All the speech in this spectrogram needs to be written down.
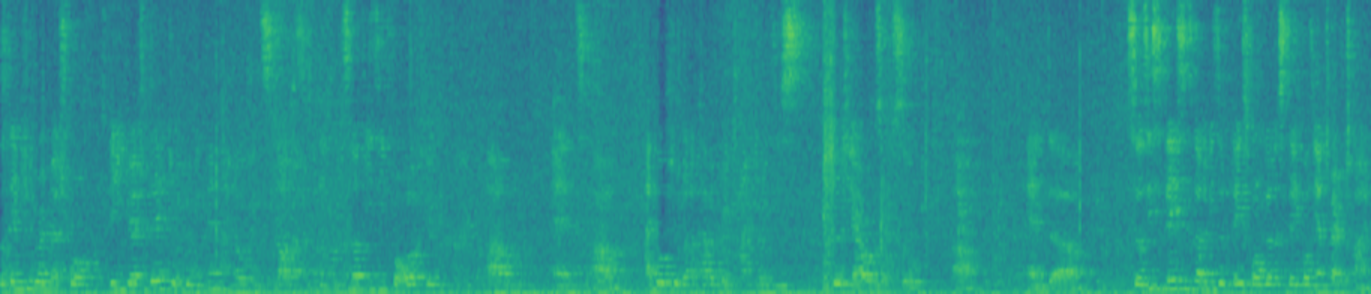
Thank you very much for being here today during the weekend. I know it's not it's not easy for all of you, um, and um, I hope you're going to have a great time during these 30 hours or so. Um, and uh, so this place is going to be the place where we're going to stay for the entire time.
